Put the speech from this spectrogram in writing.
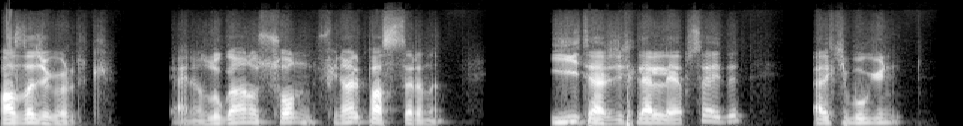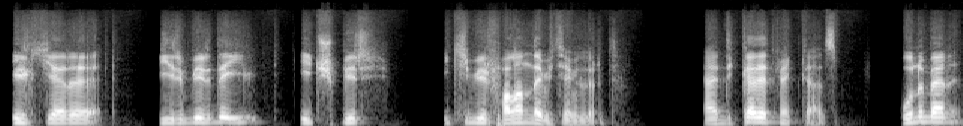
Fazlaca gördük. Yani Lugano son final paslarını iyi tercihlerle yapsaydı belki bugün ilk yarı 1-1 değil 3-1, 2-1 falan da bitebilirdi. Yani dikkat etmek lazım. Bunu ben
